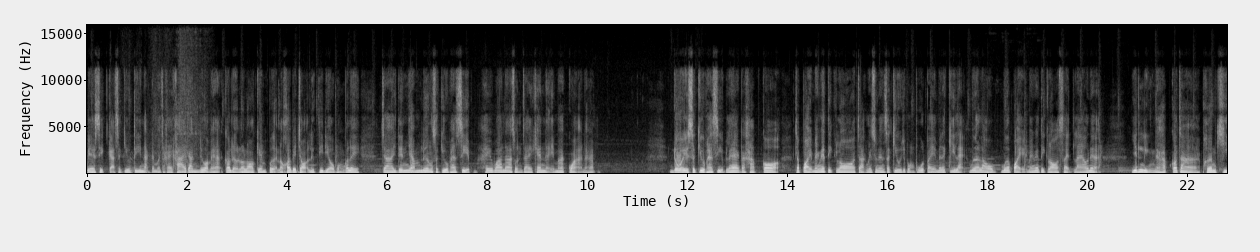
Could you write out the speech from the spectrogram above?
เบสิกกับสกิลตีหนักเนี่ยมันจะคล้ายๆ กันนึกออกไหมฮะ ก็เดี๋ยวเรารอเกมเปิดเราค่อยไปเจาะลึกทีเดียว ผมก็เลยจะเน้นย้ำเรื่องสกิลพาสซีฟให้ว่าน่าสนใจแค่ไหนมากกว่านะครับ โดยสกิลพาสซีฟแรกนะครับ ก็จะปล่อยแมกเนติกรอจาก Resonance Skill ที่ผมพูดไปเมื่อกี้แหละ เมื่อเราเมื่อปล่อยแมกเนติกรอเสร็จแล้วเนี่ยยินหลิงนะครับก็จะเพิ่มคิ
